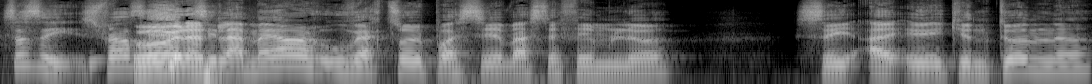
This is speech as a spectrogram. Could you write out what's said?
Ça, c'est. Je pense que la- c'est la meilleure ouverture possible à ce film-là. C'est euh, avec une toune, là.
